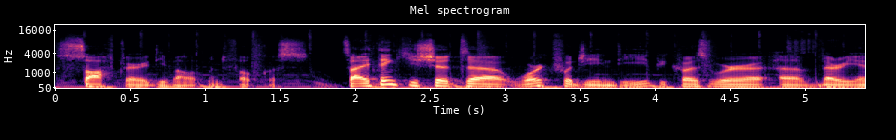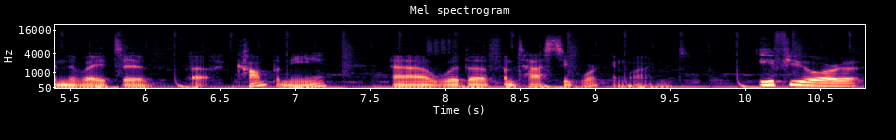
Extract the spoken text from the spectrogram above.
software development focus. So I think you should uh, work for G&D because we're a very innovative uh, company uh, with a fantastic work environment. If you are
